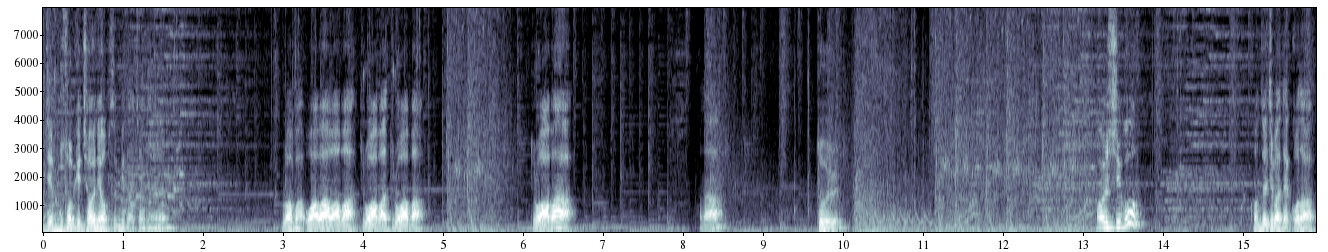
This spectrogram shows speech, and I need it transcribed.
이제 무서울 게 전혀 없습니다 저는. 들어와봐. 와봐 와봐. 들어와봐 들어와봐. 들어와봐. 하나 둘. 얼씨구? 건들지 마 내거다.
